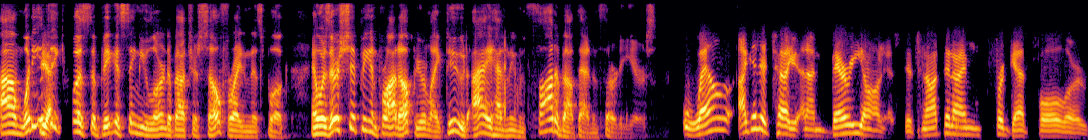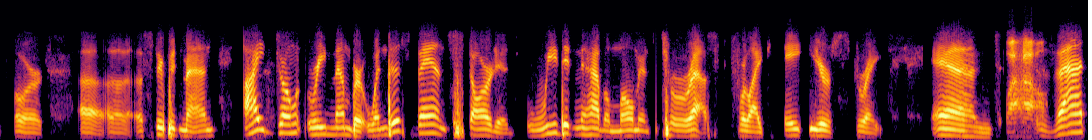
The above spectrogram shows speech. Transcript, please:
Um, what do you Yeah. think was the biggest thing you learned about yourself writing this book? And was there shit being brought up? You're like, dude, I hadn't even thought about that in 30 years. Well, I got to tell you, and I'm very honest. It's not that I'm forgetful or or uh, a, a stupid man. I don't remember when this band started. We didn't have a moment to rest for like eight years straight, and wow. that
